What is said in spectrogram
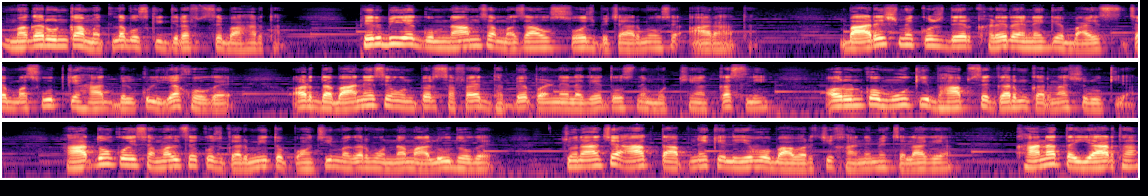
مگر ان کا مطلب اس کی گرفت سے باہر تھا۔ پھر بھی ایک گمنام سا مزہ اس سوچ بچار میں اسے آ رہا تھا۔ بارش میں کچھ دیر کھڑے رہنے کے باعث جب مسعود کے ہاتھ بالکل یک ہو گئے اور دبانے سے ان پر سفید دھبے پڑنے لگے تو اس نے مٹھیاں کس لیں اور ان کو منہ کی بھاپ سے گرم کرنا شروع کیا۔ ہاتھوں کو اس عمل سے کچھ گرمی تو پہنچی مگر وہ نم آلود ہو گئے۔ چنانچہ آگ تاپنے کے لیے وہ باورچی خانے میں چلا گیا۔ کھانا تیار تھا۔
